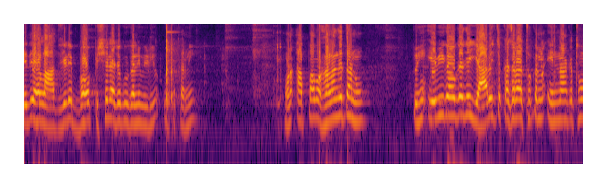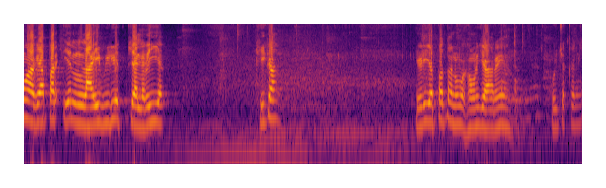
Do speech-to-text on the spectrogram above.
ਇਹਦੇ ਹਾਲਾਤ ਜਿਹੜੇ ਬਹੁਤ ਪਿੱਛੇ ਲੈ ਜਾ ਕੋਈ ਗੱਲ ਨਹੀਂ, ਵੀਡੀਓ ਉੱਤੇ ਕਰਨੀ। ਹੁਣ ਆਪਾਂ ਵਿਖਾਵਾਂਗੇ ਤੁਹਾਨੂੰ। ਤੁਸੀਂ ਇਹ ਵੀ ਕਹੋਗੇ ਕਿ ਯਾਰ, ਇਹ ਚ ਕਚਰਾ ਇੱਥੋਂ ਕਿੰਨਾ- ਇੰਨਾ ਕਿੱਥੋਂ ਆ ਗਿਆ, ਪਰ ਇਹ ਲਾਈਵ ਵੀਡੀਓ ਚੱਲ ਰਹੀ ਆ। ਠੀਕ ਆ? ਜਿਹੜੀ ਆਪਾਂ ਤੁਹਾਨੂੰ ਵਿਖਾਉਣ ਜਾ ਰਹੇ ਹਾਂ ਕੋਈ ਚੱਕਰ ਨਹੀਂ।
